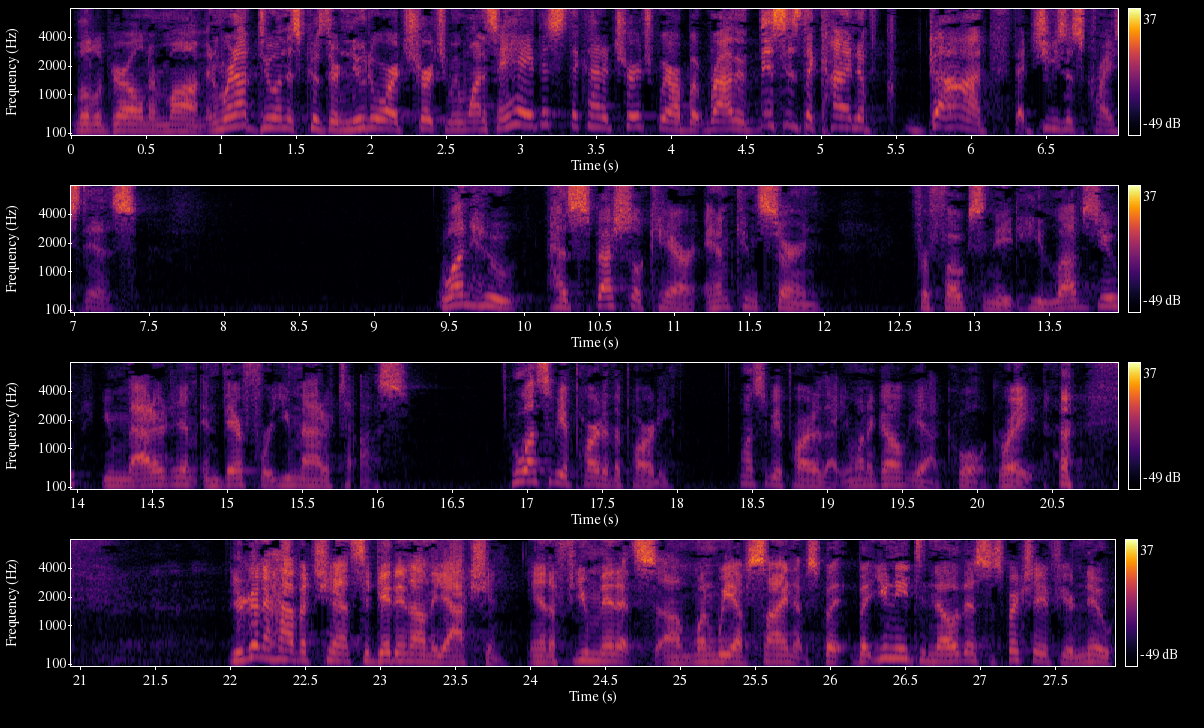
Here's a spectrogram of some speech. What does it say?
little girl and her mom. And we're not doing this because they're new to our church and we want to say, hey, this is the kind of church we are, but rather, this is the kind of God that Jesus Christ is. One who has special care and concern for folks in need. He loves you, you matter to him, and therefore you matter to us. Who wants to be a part of the party? Who wants to be a part of that? You want to go? Yeah, cool, great. You're going to have a chance to get in on the action in a few minutes um, when we have signups. But, but you need to know this, especially if you're new.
